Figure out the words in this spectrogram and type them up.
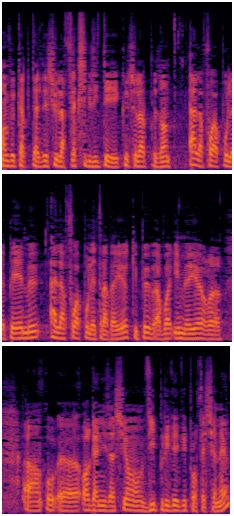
on veut capitaliser sur la flexibilité que cela présente à la fois pour les PME, à la fois pour les travailleurs qui peuvent avoir une meilleure euh, euh, organisation vie privée, vie professionnelle,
